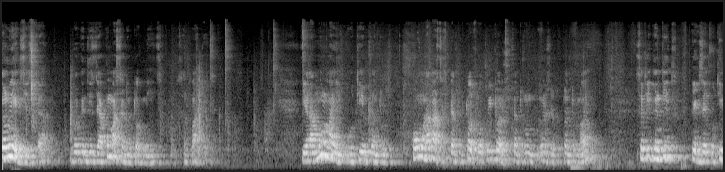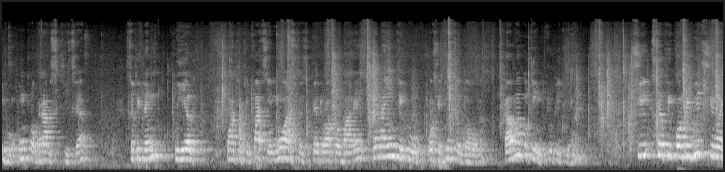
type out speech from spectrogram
El nu există. Vă gândiți de acum să-l întocmiți, să-l faceți. Era mult mai util pentru comuna noastră, și pentru toți locuitorii și pentru, înșiși pentru noi, să fi gândit executivul un program schiță, să fi venit cu el cu anticipație, nu astăzi, pentru aprobare, înainte cu o ședință, două, că am avut timp suficient, și să fi contribuit și noi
